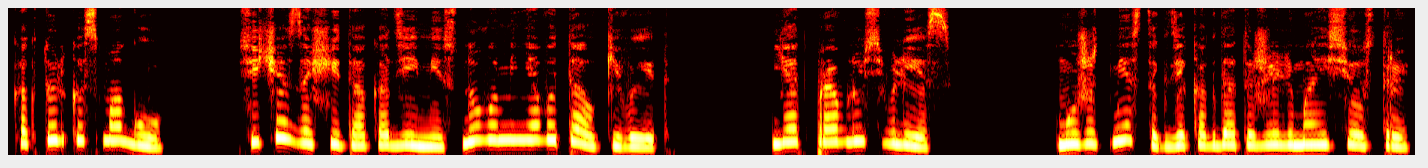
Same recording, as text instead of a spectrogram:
как только смогу. Сейчас защита Академии снова меня выталкивает. Я отправлюсь в лес. Может, место, где когда-то жили мои сестры,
